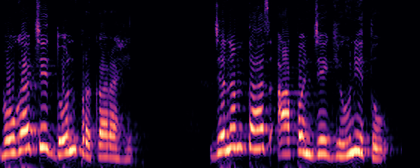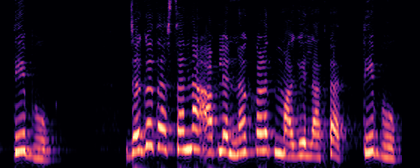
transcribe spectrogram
भोगाचे दोन प्रकार आहेत. जन्मताच आपण जे घेऊन येतो ते भोग. जगत असताना आपल्या नकळत मागे लागतात ते भोग.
